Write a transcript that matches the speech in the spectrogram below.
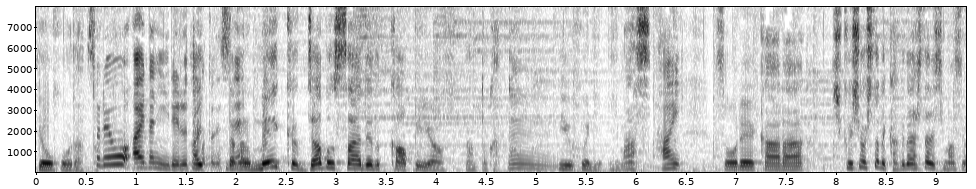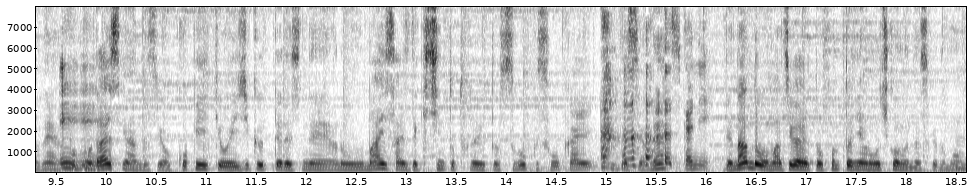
両方だと。それを間に入れるってはい、ことですね。だから make a double sided copy of なんとかというふうに言います、はい。それから縮小したり拡大したりしますよね、ええ。僕も大好きなんですよ。コピー機をいじくってですねあのうまいサイズできちんと取れるとすごく爽快ですよね。確かに。で何度も間違えると本当にあの落ち込むんですけども、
